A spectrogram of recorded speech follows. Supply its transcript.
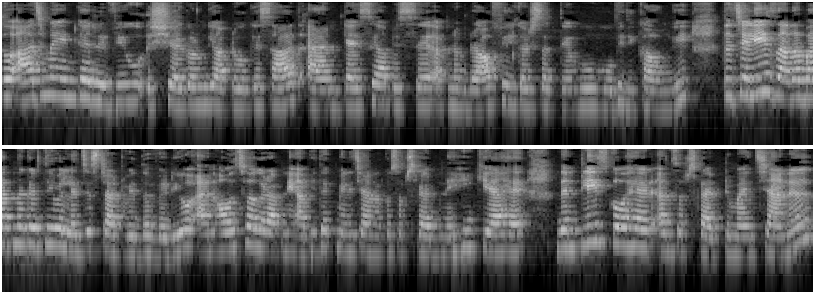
तो आज मैं इनका रिव्यू शेयर करूँगी आप लोगों के साथ एंड कैसे आप इससे अपना ब्राउ फील कर सकते हो, वो भी दिखाऊँगी। तो चलिए ज़्यादा बात ना करते हुए let's start with the video and also अगर आपने अभी तक मेरे चैनल को सब्सक्राइब नहीं किया है then please go head and subscribe to my channel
